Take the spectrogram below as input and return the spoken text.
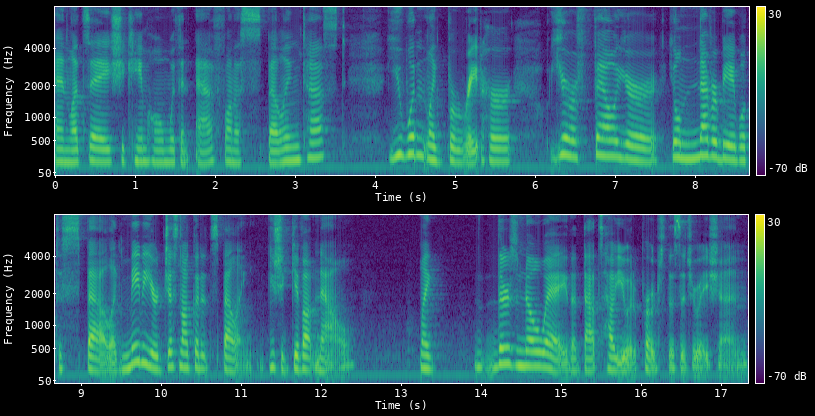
and let's say she came home with an F on a spelling test, you wouldn't like berate her you're a failure. You'll never be able to spell. Like maybe you're just not good at spelling. You should give up now. Like there's no way that that's how you would approach the situation.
